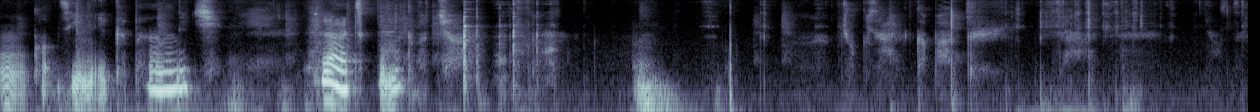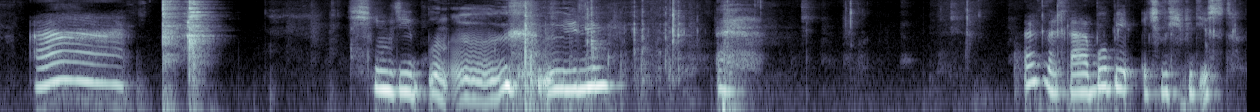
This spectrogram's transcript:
Evet. O konteyneri kapağının içi. Artık bunu kapatacağım. Çok güzel bir kapak. Aa. Şimdi bunu elim. Arkadaşlar bu bir açılış videosu.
